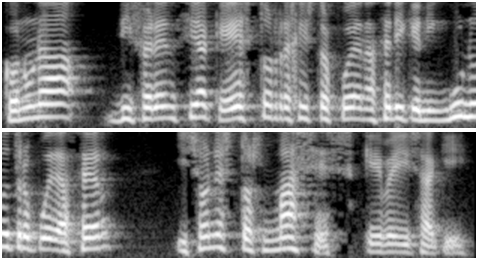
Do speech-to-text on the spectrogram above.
con una diferencia que estos registros pueden hacer y que ningún otro puede hacer, y son estos mases que veis aquí.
